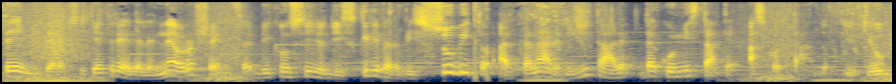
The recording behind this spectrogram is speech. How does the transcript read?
temi della psichiatria e delle neuroscienze vi consiglio di iscrivervi subito al canale digitale da cui mi state ascoltando. YouTube,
